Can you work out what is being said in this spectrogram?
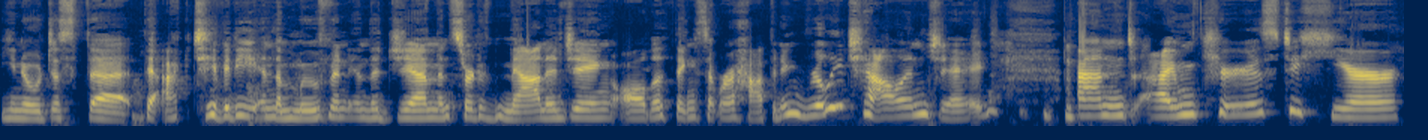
you know, just the the activity and the movement in the gym and sort of managing all the things that were happening really challenging. and I'm curious to hear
